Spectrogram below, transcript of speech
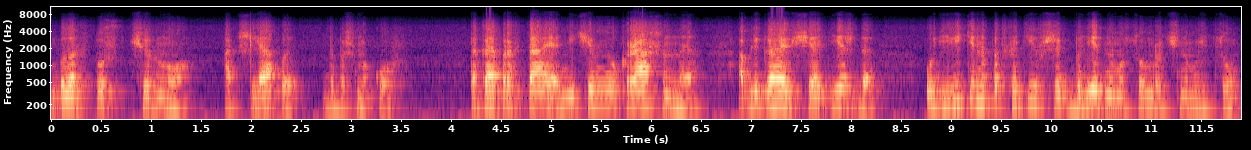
было сплошь черно, от шляпы до башмаков. Такая простая, ничем не украшенная, облегающая одежда, удивительно подходившая к бледному сумрачному лицу.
